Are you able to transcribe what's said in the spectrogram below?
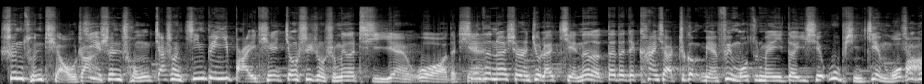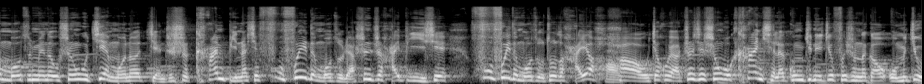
生存挑战。寄生虫。加上金变一百天将是一种什么样的体验？我的天！现在呢，小冉就来简单的带大家看一下这个免费模组里面的一些物品建模吧。这个模组里面的生物建模呢，简直是堪比那些付费的模组呀，甚至还比一些付费的模组做的还要好。好家伙呀，这些生物看起来攻击力就非常的高，我们就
